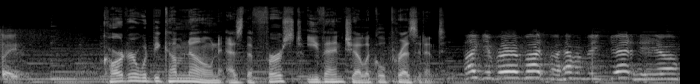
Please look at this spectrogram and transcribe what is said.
faith. Carter would become known as the first evangelical president. Thank you very much for having me get here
